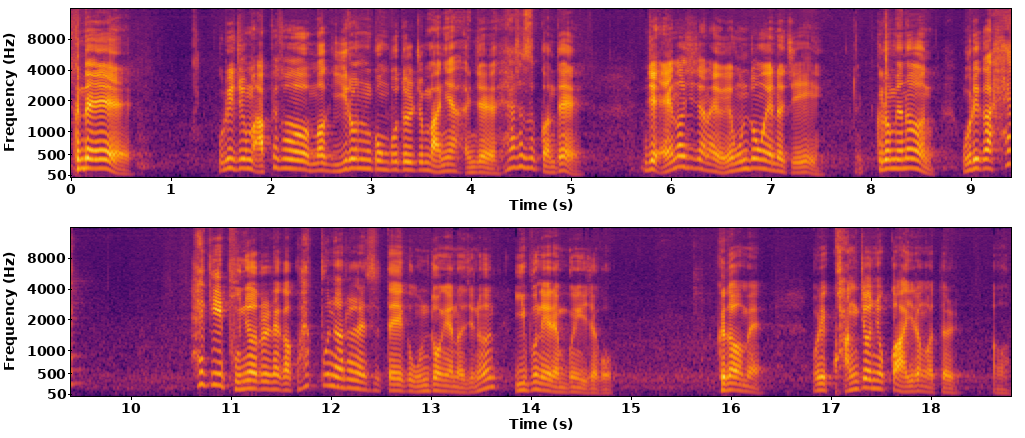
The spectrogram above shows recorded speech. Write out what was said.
근데 우리 지금 앞에서 막 이론 공부들 좀 많이 이제 하셨을 건데 이제 에너지잖아요. 운동 에너지. 그러면은 우리가 핵 핵이 분열을 해갖고 핵 분열을 했을 때 그 운동 에너지는 2분의 1 n분의 2제곱. 그 다음에 우리 광전 효과 이런 것들. 어,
